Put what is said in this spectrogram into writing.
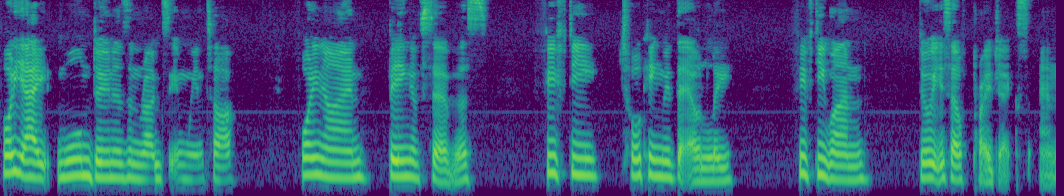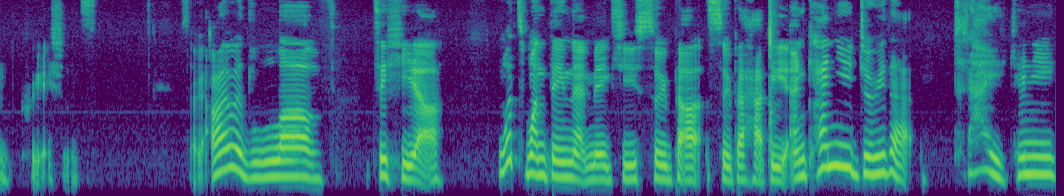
48, warm doonas and rugs in winter. 49, being of service. 50, talking with the elderly. 51, do it yourself projects and creations. So I would love to hear what's one thing that makes you super, super happy, and can you do that? today. Can you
